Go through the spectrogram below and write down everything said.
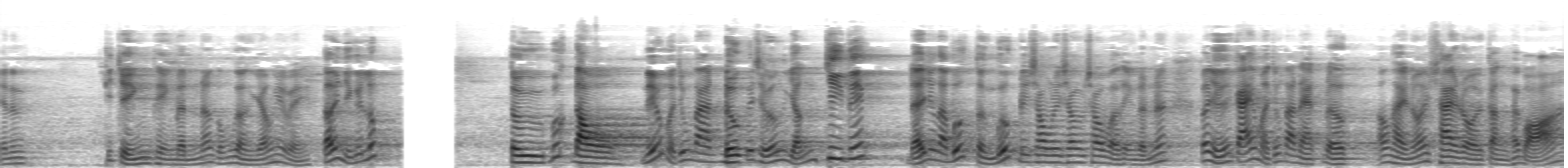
Cho nên cái chuyện thiền định nó cũng gần giống như vậy. Tới những cái lúc từ bước đầu, nếu mà chúng ta được cái sự hướng dẫn chi tiết để chúng ta bước từng bước đi sâu đi sâu sâu vào thiền định đó có những cái mà chúng ta đạt được, ông thầy nói sai rồi, cần phải bỏ.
